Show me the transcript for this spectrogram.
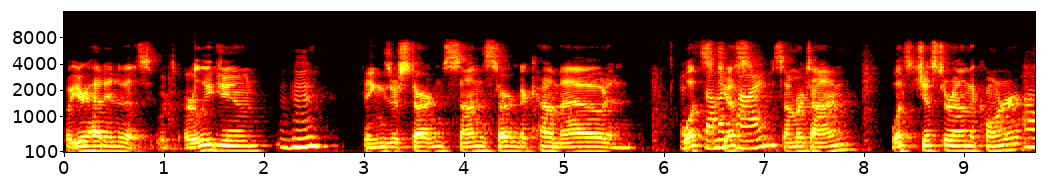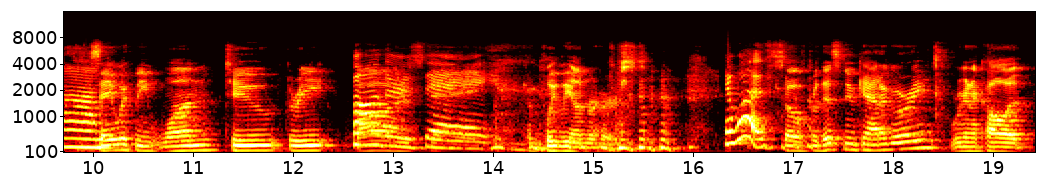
put your head into this. It's early June. Mm-hmm. Things are starting. Sun's starting to come out, and It's what's summertime. just summertime? What's just around the corner? Um, Say it with me. One, two, three. Father's Day. Completely unrehearsed. it was. so for this new category, we're gonna call it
